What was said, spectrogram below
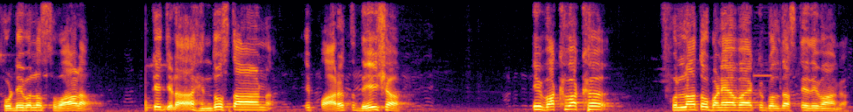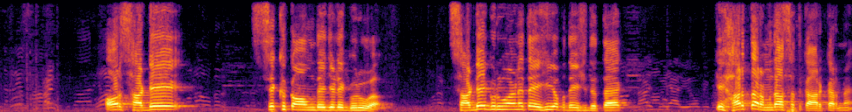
ਤੁਹਾਡੇ ਵੱਲੋਂ ਸਵਾਲ ਆ ਕਿ ਜਿਹੜਾ ਹਿੰਦੁਸਤਾਨ ਇਹ ਭਾਰਤ ਦੇਸ਼ ਆ। ਇਹ ਵੱਖ-ਵੱਖ ਫੁੱਲਾਂ ਤੋਂ ਬਣਿਆ ਵਾ ਇੱਕ ਗੁਲਦਸਤੇ ਦੇ ਵਾਂਗ। ਆ ਔਰ ਸਾਡੇ ਸਿੱਖ ਕੌਮ ਦੇ ਜਿਹੜੇ ਗੁਰੂ ਆ, ਸਾਡੇ ਗੁਰੂਆਂ ਨੇ ਤਾਂ ਇਹੀ ਉਪਦੇਸ਼ ਦਿੱਤਾ ਹੈ ਕਿ ਹਰ ਧਰਮ ਦਾ ਸਤਿਕਾਰ ਕਰਨਾ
